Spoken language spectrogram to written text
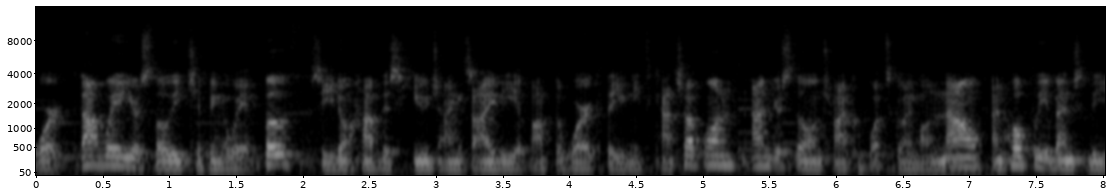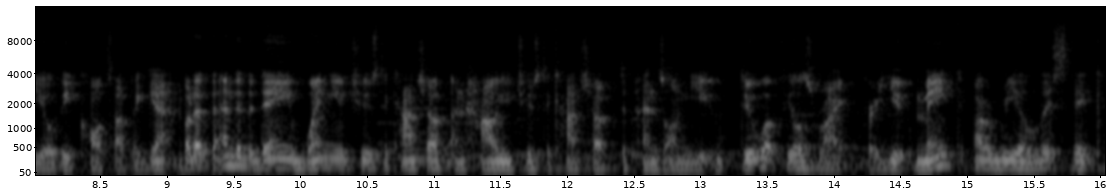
work. That way you're slowly chipping away at both so you don't have this huge anxiety about the work that you need to catch up on and you're still on track of what's going on now and hopefully eventually you'll be caught up again. But at the end of the day, when you choose to catch up and how you choose to catch up depends on you. Do what feels right for you. Make a realistic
